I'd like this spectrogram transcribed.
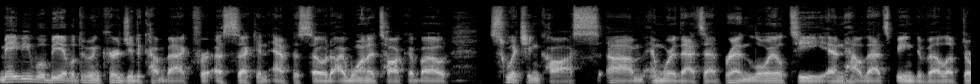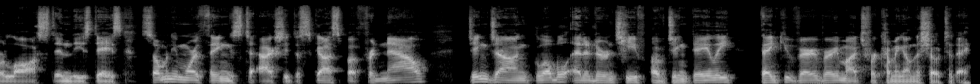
Maybe we'll be able to encourage you to come back for a second episode. I want to talk about switching costs um, and where that's at, brand loyalty and how that's being developed or lost in these days. So many more things to actually discuss. But for now, Jing Zhang, Global Editor in Chief of Jing Daily. Thank you very, very much for coming on the show today.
